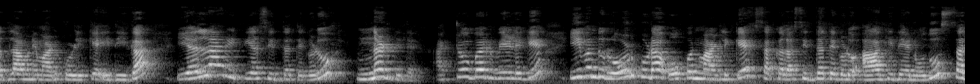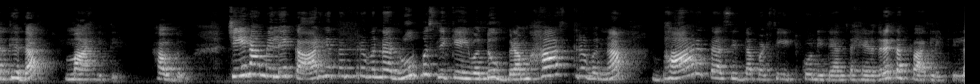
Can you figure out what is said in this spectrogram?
ಬದಲಾವಣೆ ಮಾಡ್ಕೊಳ್ಳಿಕ್ಕೆ ಇದೀಗ ಎಲ್ಲಾ ರೀತಿಯ ಸಿದ್ಧತೆಗಳು ನಡೆದಿದೆ. ಅಕ್ಟೋಬರ್ ವೇಳೆಗೆ ಈ ಒಂದು ರೋಡ್ ಕೂಡ ಓಪನ್ ಮಾಡಲಿಕ್ಕೆ ಸಕಲ ಸಿದ್ಧತೆಗಳು ಆಗಿದೆ ಅನ್ನೋದು ಸದ್ಯದ ಮಾಹಿತಿ. ಹೌದು. ಚೀನಾ ಮೇಲೆ ಕಾರ್ಯತಂತ್ರವನ್ನ ರೂಪಿಸ್ಲಿಕ್ಕೆ ಈ ಒಂದು ಬ್ರಹ್ಮಾಸ್ತ್ರವನ್ನ ಭಾರತ ಸಿದ್ಧಪಡಿಸಿ ಇಟ್ಕೊಂಡಿದೆ ಅಂತ ಹೇಳಿದ್ರೆ ತಪ್ಪಾಗ್ಲಿಕ್ಕಿಲ್ಲ.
